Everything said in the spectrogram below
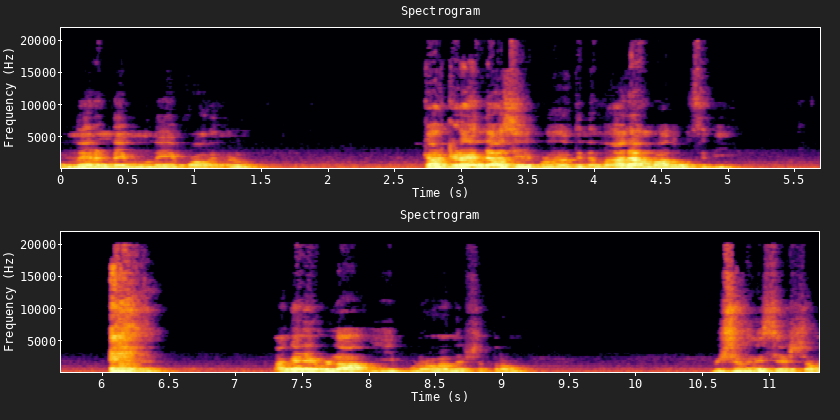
ഒന്ന് രണ്ട് മൂന്ന് പാദങ്ങളും കർക്കിടകൻ രാശിയിൽ പുണർന്നത്തിന്റെ നാലാം പാദവും സ്ഥിതി ചെയ്യും അങ്ങനെയുള്ള ഈ പുണർന്ന നക്ഷത്രം വിഷുവിന് ശേഷം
